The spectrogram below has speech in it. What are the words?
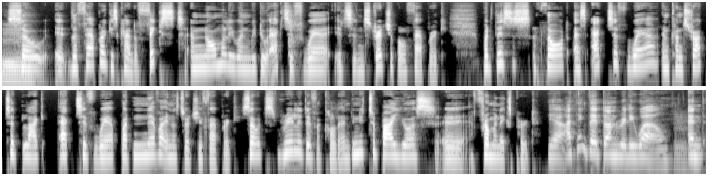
Mm. So it, the fabric is kind of fixed, and normally when we do active wear, it's in stretchable fabric. But this is thought as active wear and constructed like active wear, but never in a stretchy fabric. So it's really difficult, and you need to buy yours uh, from an expert. Yeah, I think they're done really well. Hmm. And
